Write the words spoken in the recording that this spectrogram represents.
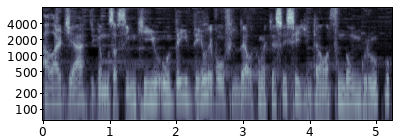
alardear, digamos assim, que o D&D levou o filho dela a cometer suicídio. Então ela fundou um grupo,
